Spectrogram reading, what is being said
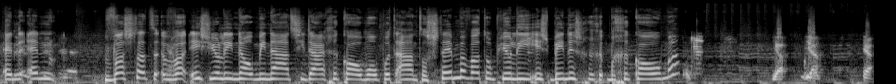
En, en was dat, is jullie nominatie daar gekomen op het aantal stemmen... wat op jullie is binnengekomen? Ja, ja, ja.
